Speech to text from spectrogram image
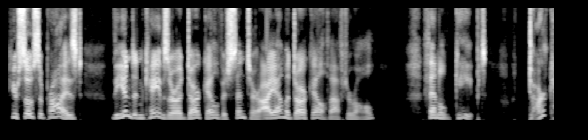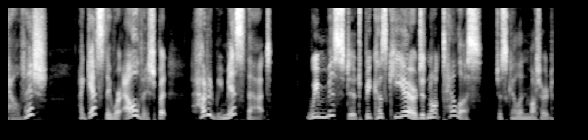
You're so surprised. The Inden Caves are a dark elvish centre. I am a dark elf, after all. Fennel gaped. Dark elvish? I guess they were elvish, but how did we miss that? We missed it because Kier did not tell us, Giskellen muttered,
